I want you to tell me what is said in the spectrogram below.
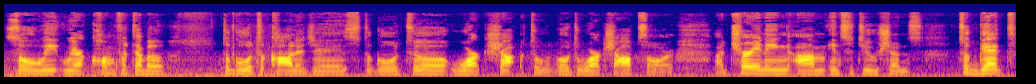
So we, we are comfortable to go to colleges, to go to workshop, to go to workshops or uh, training um, institutions to get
